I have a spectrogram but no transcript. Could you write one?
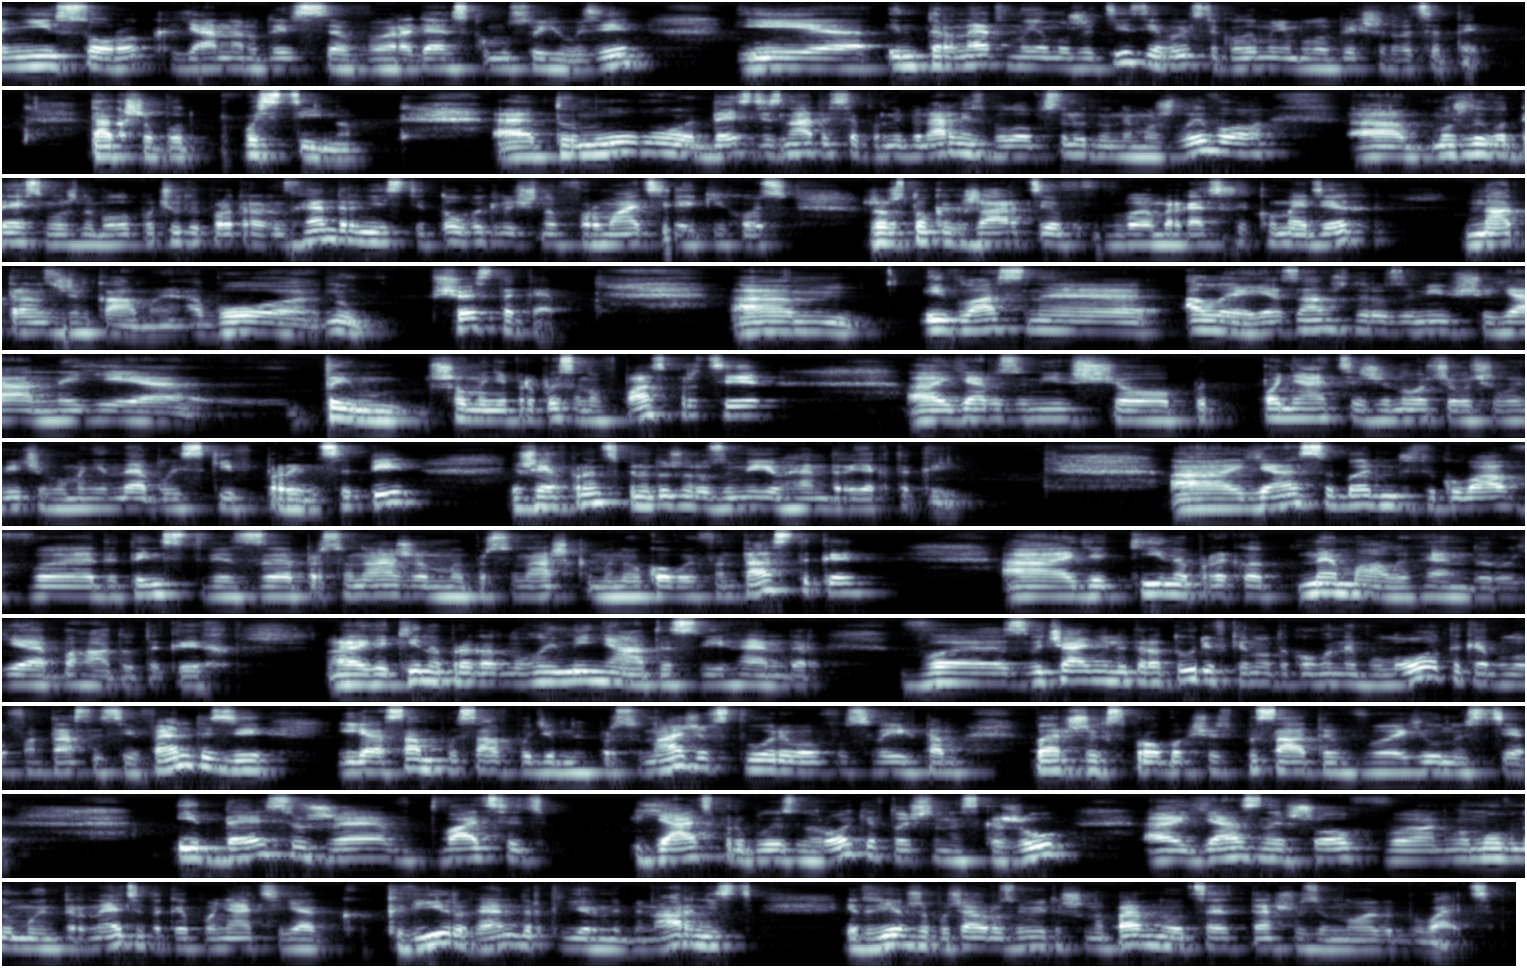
Мені 40, я народився в радянському союзі, і інтернет в моєму житті з'явився, коли мені було більше 20. Так, щоб от постійно. Е, Тому десь дізнатися про небінарність було абсолютно неможливо. Е, Можливо, десь можна було почути про трансгендерність, і то виключно в форматі якихось жорстоких жартів в американських комедіях над трансжінками, або ну, щось таке. Ем, і власне, але я завжди розумів, що я не є тим, що мені приписано в паспорті. Е, Я розумів, що поняття жіночого чоловічого мені не близькі в принципі, і що я, в принципі, не дуже розумію гендер як такий. Е, Я себе ідентифікував в дитинстві з персонажами, персонажками наукової фантастики, які, наприклад, не мали гендеру. Є багато таких, які, наприклад, могли міняти свій гендер. В звичайній літературі в кіно такого не було. Таке було в фантастиці і фентезі. І я сам писав подібних персонажів, створював у своїх там перших спробах щось писати в юності. І десь уже в 25 приблизно років, точно не скажу. е, Я знайшов в англомовному інтернеті таке поняття, як квір, гендер, квір, небінарність. І тоді я вже почав розуміти, що напевно це те, що зі мною відбувається.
